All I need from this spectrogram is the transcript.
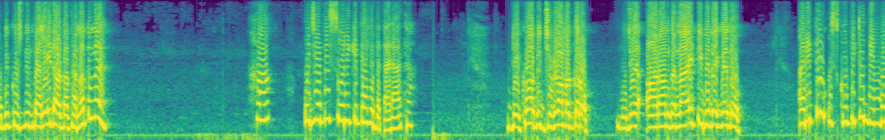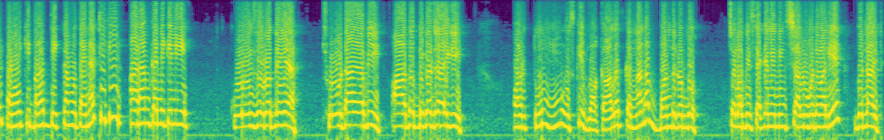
अभी कुछ दिन पहले ही डांटा था ना तुमने? हाँ मुझे अभी सोने के पहले बता रहा था। देखो अभी झगड़ा मत करो। मुझे आराम करना है टीवी देखने दो। अरे तो उसको भी तो दिन भर पढ़ाई के बाद देखना होता है ना टीवी आराम करने के लिए। कोई ज़रूरत नहीं है छोटा है अभी आदत बिगड़ जाएगी। और तुम उसकी वकालत करना ना बंद कर दो। चलो अभी सेकेंड इनिंग्स चालू होने वाली है गुड नाइट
